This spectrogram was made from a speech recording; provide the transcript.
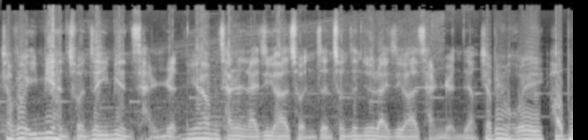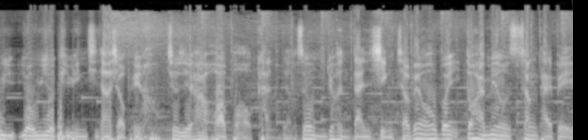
小朋友一面很纯真，一面很残忍，因为他们残忍来自于他的纯真，纯真就是来自于他的残忍，这样。小朋友会毫不犹豫的批评其他小朋友，就觉得他画不好看，这样，所以我们就很担心小朋友会不会都还没有上台北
